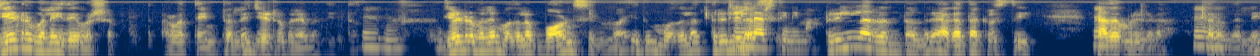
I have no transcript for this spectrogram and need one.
ಜೇಡ್ರ ಬಲೆ ಇದೇ ವರ್ಷ. ಅರವತ್ತೆಂಟರಲ್ಲೇ ಜೇಡ್ರ ಬಲೆ ಬಂದಿತ್ತು. ಜೇಡ್ರ ಮೇಲೆ ಮೊದಲ ಬಾಂಡ್ ಸಿನಿಮಾ ಇದು ಮೊದಲ ಥ್ರಿಲ್ಲರ್ ಥ್ರಿಲ್ಲರ್ ಸಿನಿಮಾ. ಥ್ರಿಲ್ಲರ್ ಅಂತಂದ್ರೆ ಅಗತಾ ಕ್ರಿಸ್ತಿ ಕಾದಂಬರಿಗಳ ತರದಲ್ಲಿ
